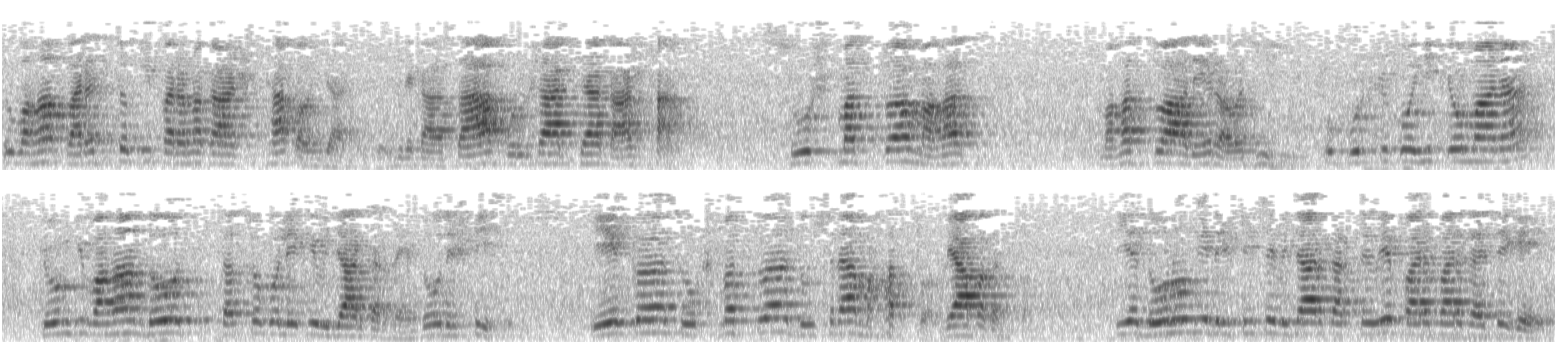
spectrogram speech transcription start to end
तो वहाँ परत्व की परम काष्ठा पहुँच जाती है। इसलिए कहा, सा पुरुषाख्या काष्ठा, सूक्ष्मत्व महत्वादे अवधि वो पुरुष को ही क्यों माना? क्योंकि वहाँ दो तत्व को लेकर विचार कर रहे हैं, दो दृष्टि से। एक सूक्ष्मत्व, दूसरा महत्व, व्यापकत्व। ये दोनों की दृष्टि से विचार करते हुए पर पर कहते गए?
